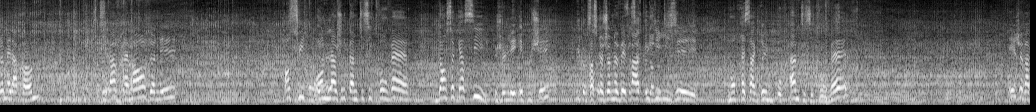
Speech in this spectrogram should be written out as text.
Je mets la pomme, qui va vraiment donner... Ensuite, on ajoute un petit citron vert. Dans ce cas-ci, je l'ai épluché parce que je ne vais pas utiliser mon presse-agrumes pour un petit citron vert. Et je va-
